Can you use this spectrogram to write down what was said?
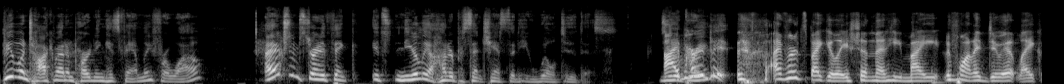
people have been talking about him pardoning his family for a while. I actually am starting to think it's nearly a 100% chance that he will do this. Do I've agree? heard that I've heard speculation that he might want to do it like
